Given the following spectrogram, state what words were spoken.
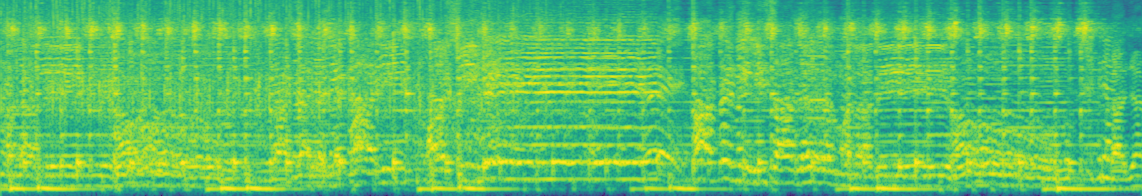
मला दे. हो. राजा ललकारी अशी हे मला दे. हो. राजा.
